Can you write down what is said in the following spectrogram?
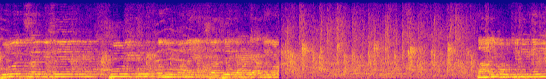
પુરોહિત સાહેબ વિશે થોડીક હજુ મને ઈચ્છા છે, કારણ કે આજે તાળીઓ ઓછી થઈ ગઈ.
